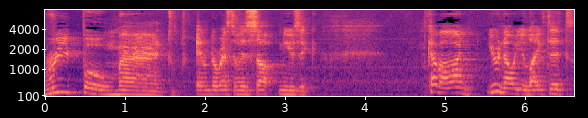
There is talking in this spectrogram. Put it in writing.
Repo Man, and the rest of his music. Come on, you know you liked it.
